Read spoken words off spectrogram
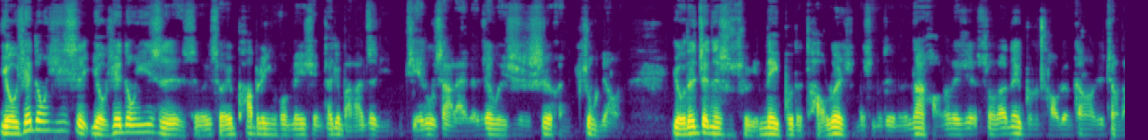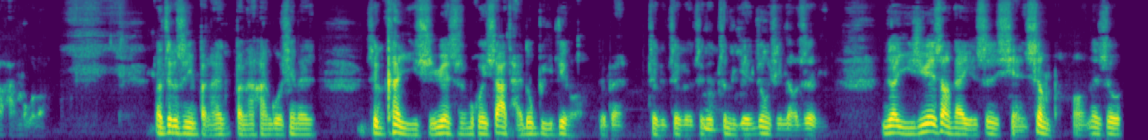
有些东西是有些东西是所谓所谓 public information，他就把他自己揭露下来的，认为是是很重要的。有的真的是属于内部的讨论，什么什么这个。那好了，那些说到内部的讨论，刚好就讲到韩国了。那这个事情本来本来韩国现在这个看尹锡悦是不是会下台都不一定了，对不对？这个这个这个这么严重性到这里，嗯、你知道尹锡悦上台也是险胜嘛？哦，那时候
